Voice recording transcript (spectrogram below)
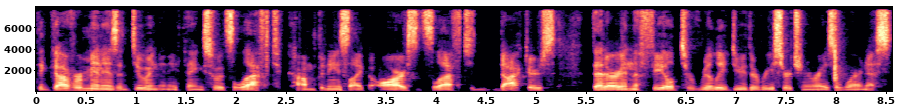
the government isn't doing anything, so it's left to companies like ours, it's left to doctors that are in the field to really do the research and raise awareness.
